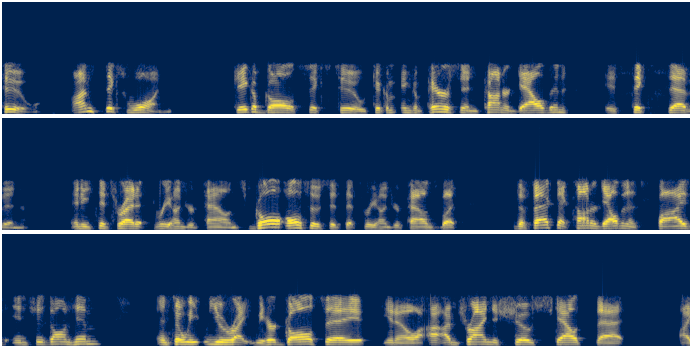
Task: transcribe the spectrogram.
two. I'm six one. Jacob Gall is six two. In comparison, Connor Galvin is six seven, and he sits right at 300 pounds. Gall also sits at 300 pounds, but the fact that Connor Galvin has five inches on him, and so we, you're right. We heard Gall say, you know, I, I'm trying to show scouts that I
